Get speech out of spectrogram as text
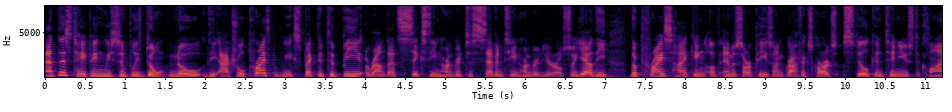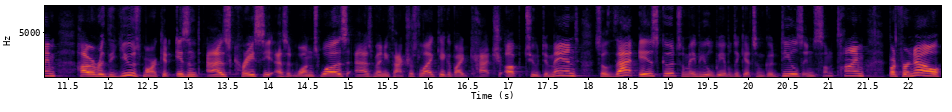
At this taping, we simply don't know the actual price, but we expect it to be around that 1600 to 1700 euros. So yeah, the, the price hiking of MSRPs on graphics cards still continues to climb. However, the used market isn't as crazy as it once was as manufacturers like Gigabyte catch up to demand. So that is good. So maybe you'll be able to get some good deals in some time. But for now,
